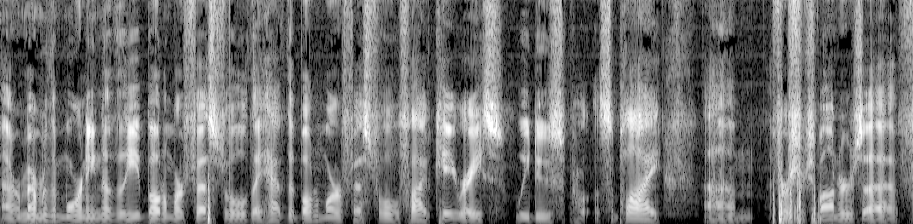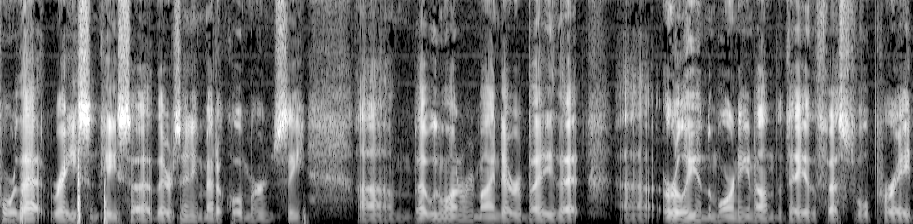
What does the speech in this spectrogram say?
Uh, remember the morning of the Baltimore Festival, they have the Baltimore Festival 5K race. We do sup- supply um, first responders uh, for that race in case uh, there's any medical emergency. Um, but we want to remind everybody that uh, early in the morning on the day of the festival parade,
